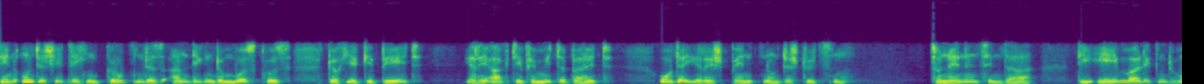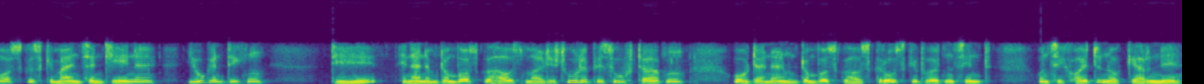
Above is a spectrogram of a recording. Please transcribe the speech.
die in unterschiedlichen Gruppen das Anliegen Don Boscos durch ihr Gebet, ihre aktive Mitarbeit oder ihre Spenden unterstützen. Zu nennen sind da die ehemaligen Don Boscos gemeint sind jene Jugendlichen, die in einem Don Bosco Haus mal die Schule besucht haben oder in einem Don Bosco Haus groß geworden sind und sich heute noch gerne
